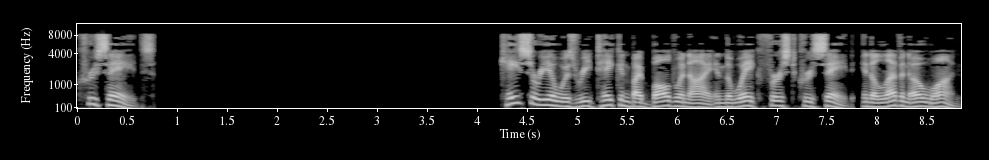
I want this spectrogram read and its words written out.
Crusades Caesarea was retaken by Baldwin I in the Wake First Crusade, in 1101.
